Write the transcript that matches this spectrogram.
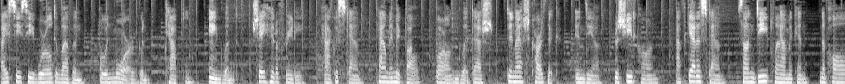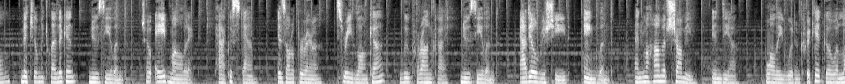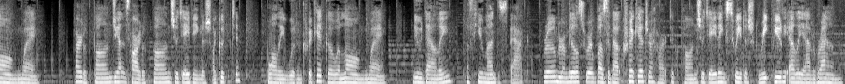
ICC World 11, Eoin Morgan, Captain, England, Shahid Afridi, Pakistan, Tamim Iqbal, Bangladesh, Dinesh Karthik, India, Rashid Khan, Afghanistan, Sandeep Lamichhane, Nepal, Mitchell McClenaghan, New Zealand, Shoaib Malik, Pakistan, Izal Pereira, Sri Lanka, Luke Ronchi, New Zealand, Adil Rashid, England. And Muhammad Shami, India. Bollywood and cricket go a long way. Hardik Pandya's Hardik Pandya dating Isha Gupta? Bollywood and cricket go a long way. New Delhi, a few months back, rumor mills were abuzz about cricketer Hardik Pandya dating Swedish Greek beauty Ellie Avram.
